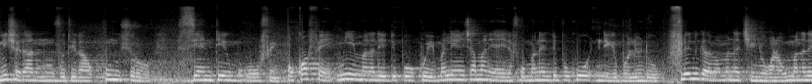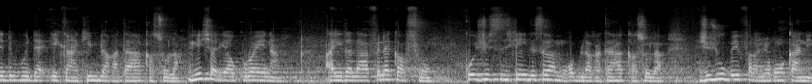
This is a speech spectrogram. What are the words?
ni sariya ninnu votera kunu sɔrɔ CNT mɔgɔw fɛ o kɔfɛ min ye Manade Depo ko ye maliyɛn caman de y'a yira fo Manade Depo ko negebɔlen don filen ni galama mana ci ɲɔgɔn na ko Manade Depo da i kan k'i bila ka taa kaso la ni sariya kura in na a yirala fana k'a fɔ ko justice kelen tɛ se ka mɔgɔ bila ka taa kaso la jugew bɛ fara ɲɔgɔn kan de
